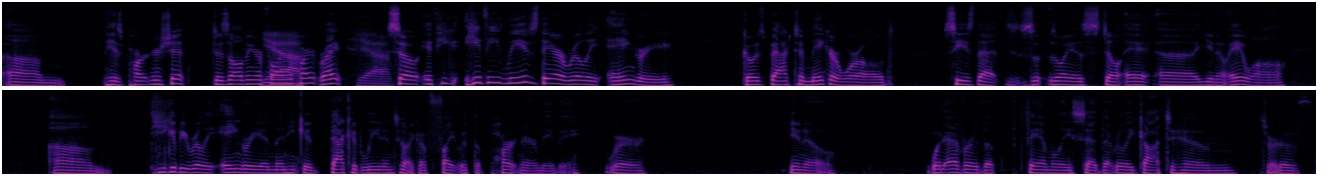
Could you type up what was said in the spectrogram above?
um, his partnership dissolving or falling Yeah. apart, right? yeah So if he if he leaves there really angry, goes back to Maker World, sees that Z- is still a uh, you know AWOL, um, he could be really angry, and then he could that could lead into like a fight with the partner, maybe where, you know, whatever the family said that really got to him, sort of.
